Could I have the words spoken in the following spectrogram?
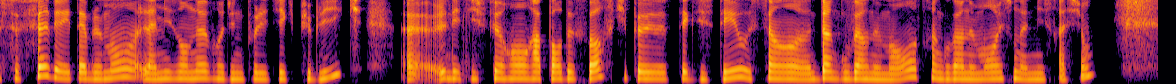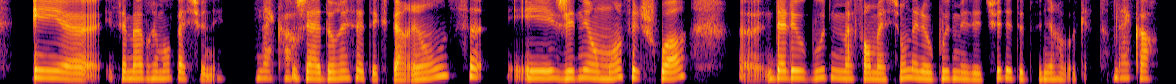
se fait véritablement la mise en œuvre d'une politique publique, les différents rapports de force qui peuvent exister au sein d'un gouvernement, entre un gouvernement et son administration. Et, et ça m'a vraiment passionnée. D'accord. J'ai adoré cette expérience et j'ai néanmoins fait le choix euh, d'aller au bout de ma formation, d'aller au bout de mes études et de devenir avocate. D'accord.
